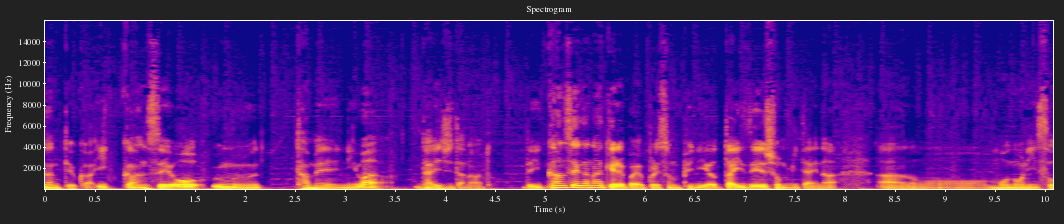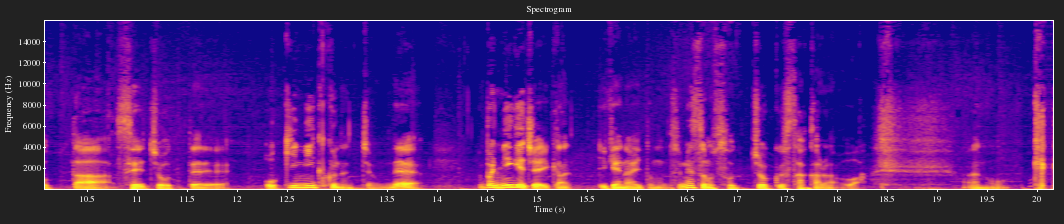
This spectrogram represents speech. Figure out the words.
なんていうか一貫性を生むためには大事だなと。で一貫性がなければやっぱりそのピリオタイゼーションみたいなあのものに沿った成長って起きにくくなっちゃうんでやっぱり逃げちゃいかんいけないと思うんですよね。その率直さからは。あの結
